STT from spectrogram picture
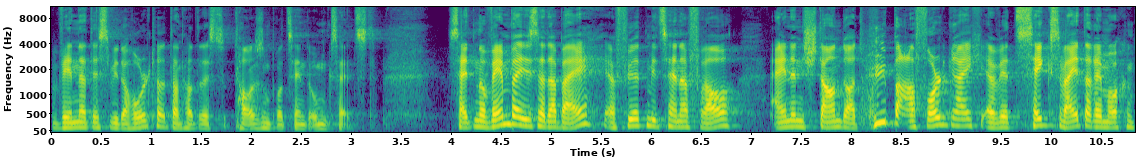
wenn er das wiederholt hat, dann hat er das zu 1000 Prozent umgesetzt. Seit November ist er dabei. Er führt mit seiner Frau einen Standort hyper erfolgreich. Er wird sechs weitere machen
